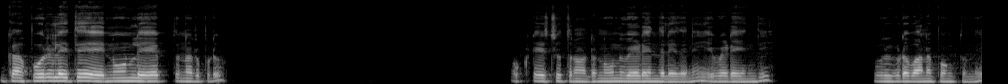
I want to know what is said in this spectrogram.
ఇంకా పూరీలు అయితే నూనెలో వేపుతున్నారు ఇప్పుడు. ఒకటే చూస్తున్నాం అంట నూనె వేడైంది లేదని వేడైంది. పూరి కూడా బాగానే పొంగుతుంది.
